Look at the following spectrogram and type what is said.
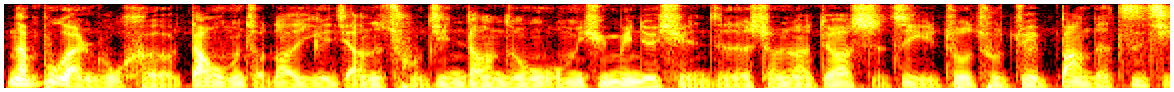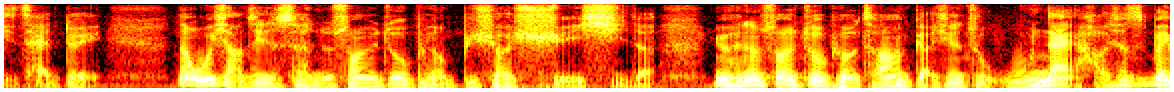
那不管如何，当我们走到一个这样的处境当中，我们去面对选择的时候呢，都要使自己做出最棒的自己才对。那我想这也是很多双鱼座朋友必须要学习的，因为很多双鱼座朋友常常表现出无奈，好像是被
